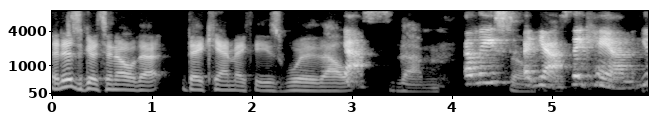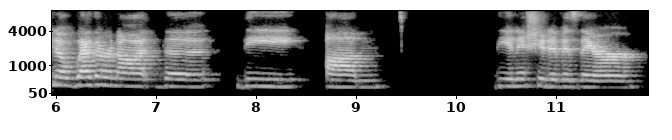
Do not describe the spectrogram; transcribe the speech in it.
It is good to know that they can make these without yes. them at least so. uh, yes they can you know whether or not the the um the initiative is there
